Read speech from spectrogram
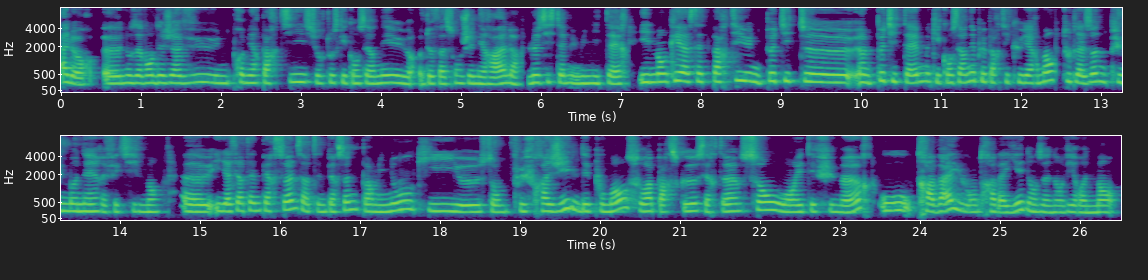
Alors, euh, nous avons déjà vu une première partie sur tout ce qui concernait de façon générale le système immunitaire. Il manquait à cette partie une petite, un petit thème qui concernait plus particulièrement toute la zone pulmonaire, effectivement. il y a certaines personnes, certaines personnes parmi nous qui sont plus fragiles des poumons, soit parce que certains sont ou ont été fumeurs, ou travaillent ou ont travaillé dans un environnement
